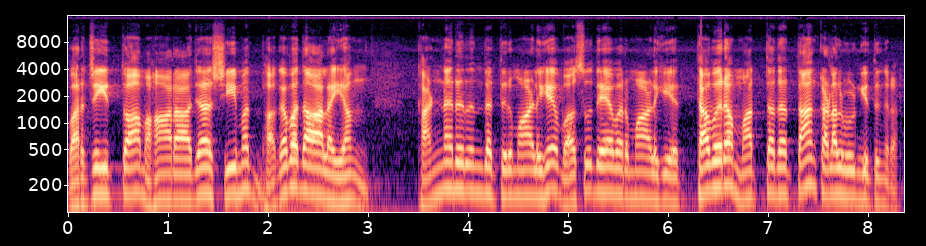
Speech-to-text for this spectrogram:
வர்ஜயித்வா மகாராஜா ஸ்ரீமத் பகவதாலயம். கண்ணர் இருந்த திருமாளிகை வசுதேவர் மாளிகையை தவிர மற்றதைத்தான் கடல் விழுங்கித்துங்கிறார்.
